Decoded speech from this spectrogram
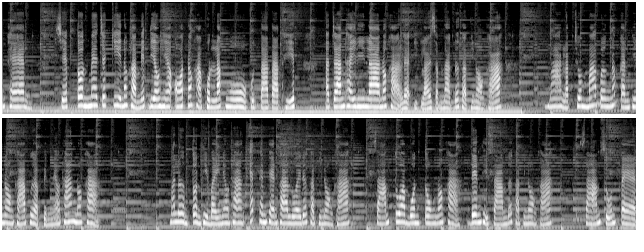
นแพนเชฟต้นแม่แจ็กกี้เนาะค่ะเม็ดเดียวเฮียออสเนาะค่ะคนรักงูคุณตาตาทิพย์อาจารย์ไทยลีลาเนาะค่ะ และอีกหลายสำนักเด้อค่ะพี่น้องคะมารับชมมาเบิงน้ำกันพี่น้องคะเพื่อเป็นแนวทางเนาะค่ะ มาเริ่มต้นที่ใบแนวทางแอดแพนแพนพารวยเด้อค่ะพี่น้องคะสามตัวบนตรงเนาะค่ะ เด่นที่สามเด้อค่ะพี่น้องคะ 308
